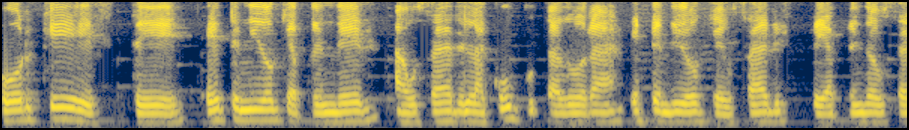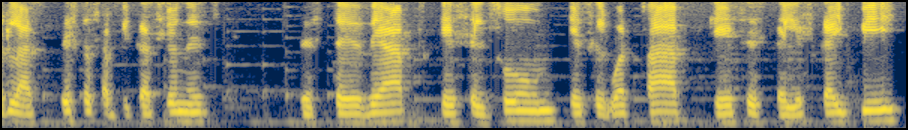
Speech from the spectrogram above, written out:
porque este, he tenido que aprender a usar la computadora, he tenido que usar, este, aprender a usar las, estas aplicaciones este, de app, que es el Zoom, que es el WhatsApp, que es este, el Skype,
